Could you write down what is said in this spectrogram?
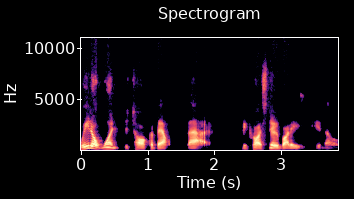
we don't want to talk about that because nobody, you know,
